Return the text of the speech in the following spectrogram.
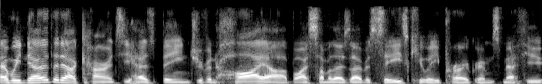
And we know that our currency has been driven higher by some of those overseas QE programs, Matthew.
